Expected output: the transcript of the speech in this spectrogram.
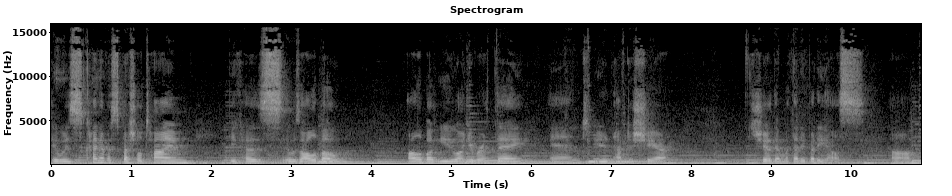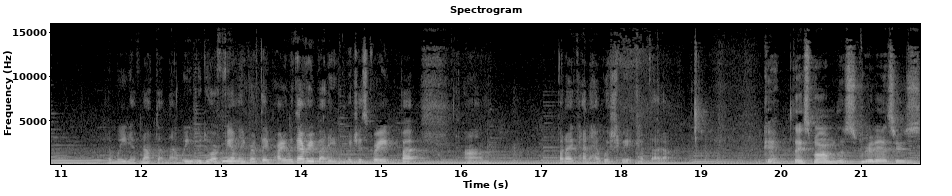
it was kind of a special time because it was all about all about you on your birthday, and you didn't have to share share them with anybody else. Um, and we have not done that. We, we do our family birthday party with everybody, which is great, but um, but I kind of wish we had kept that up. Okay, thanks, Mom. Those are great answers.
